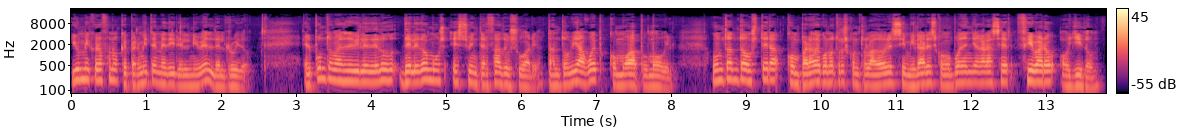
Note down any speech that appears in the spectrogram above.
y un micrófono que permite medir el nivel del ruido. El punto más débil del Edomus es su interfaz de usuario, tanto vía web como app móvil, un tanto austera comparada con otros controladores similares como pueden llegar a ser Fibaro o GDOM.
